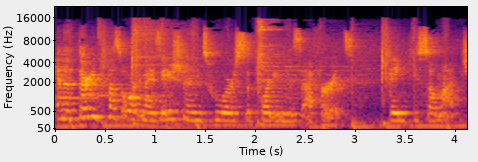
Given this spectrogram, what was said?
and the 30 plus organizations who are supporting this effort. Thank you so much.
